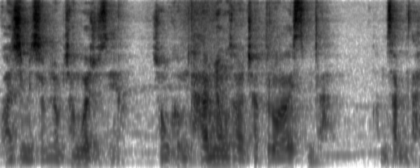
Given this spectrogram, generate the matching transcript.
관심 있으면 좀 참고해주세요. 전 그럼 다음 영상을 찾도록 하겠습니다. 감사합니다.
